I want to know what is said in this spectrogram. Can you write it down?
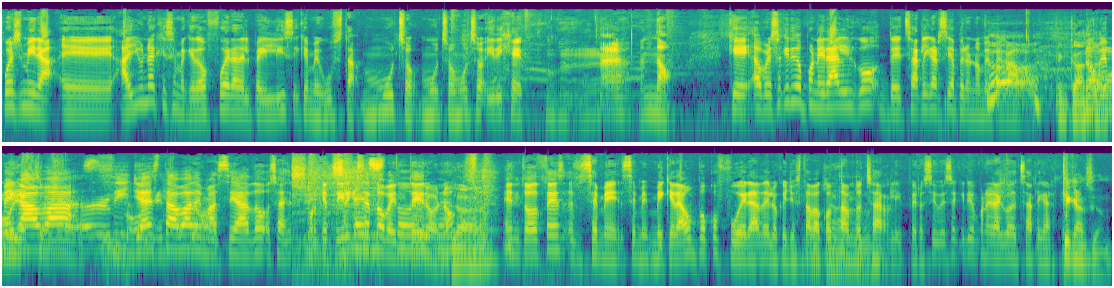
Pues mira, eh, hay una que se me quedó fuera del playlist y que me gusta mucho, mucho, mucho. Y dije, mm, no. Que a veces he querido poner algo de Charlie García, pero no me pegaba. Encanta. No me No, pegaba, sí, ya estaba demasiado, o sea, porque tiene que ser noventero, ¿no? Ya. Entonces se me, se me, me quedaba un poco fuera de lo que yo estaba Ya. contando Charlie. Pero si hubiese querido poner algo de Charlie García. ¿Qué canción?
